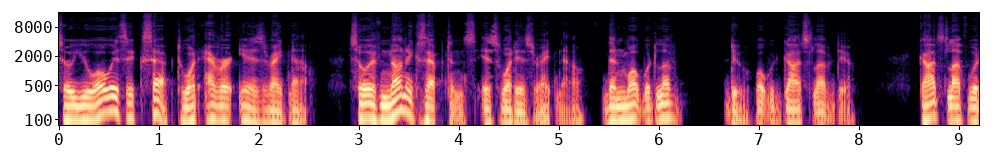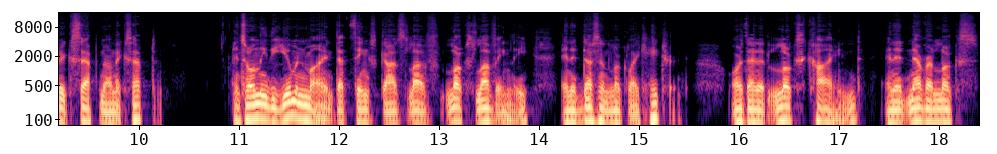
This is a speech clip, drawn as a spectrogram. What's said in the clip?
So you always accept whatever is right now. So if non-acceptance is what is right now, then what would love do? What would God's love do? God's love would accept non-acceptance. It's only the human mind that thinks God's love looks lovingly and it doesn't look like hatred, or that it looks kind and it never looks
